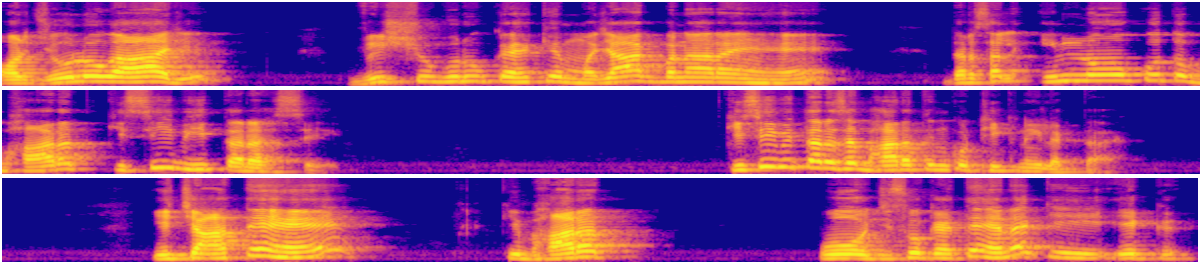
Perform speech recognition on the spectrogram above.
और जो लोग आज विश्व गुरु कह के मज़ाक बना रहे हैं, दरअसल इन लोगों को तो भारत किसी भी तरह से, किसी भी तरह से भारत इनको ठीक नहीं लगता है। ये चाहते हैं कि भारत, वो जिसको कहते हैं ना कि एक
